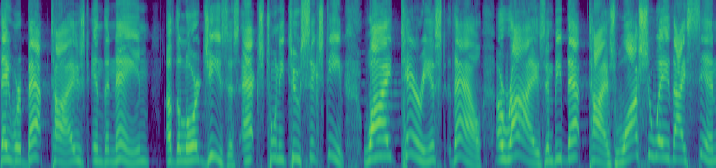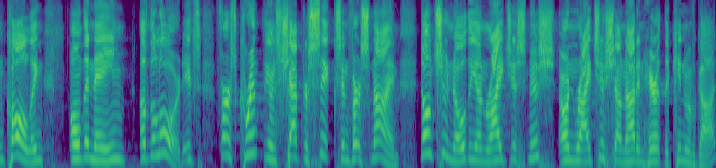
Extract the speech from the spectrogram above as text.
they were baptized in the name of the Lord Jesus. Acts 22, 16. Why tarriest thou? Thou arise and be baptized wash away thy sin calling on the name of the lord it's First corinthians chapter 6 and verse 9 don't you know the unrighteousness unrighteous shall not inherit the kingdom of god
